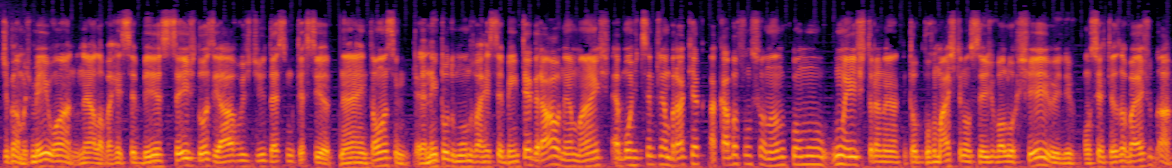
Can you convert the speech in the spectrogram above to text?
digamos, meio ano, né? Ela vai receber seis dozeavos de 13 terceiro, né? Então, assim, é, nem todo mundo vai receber integral, né? Mas é bom a gente sempre lembrar que acaba funcionando como um extra, né? Então, por mais que não seja o valor cheio, ele com certeza vai ajudar ah.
